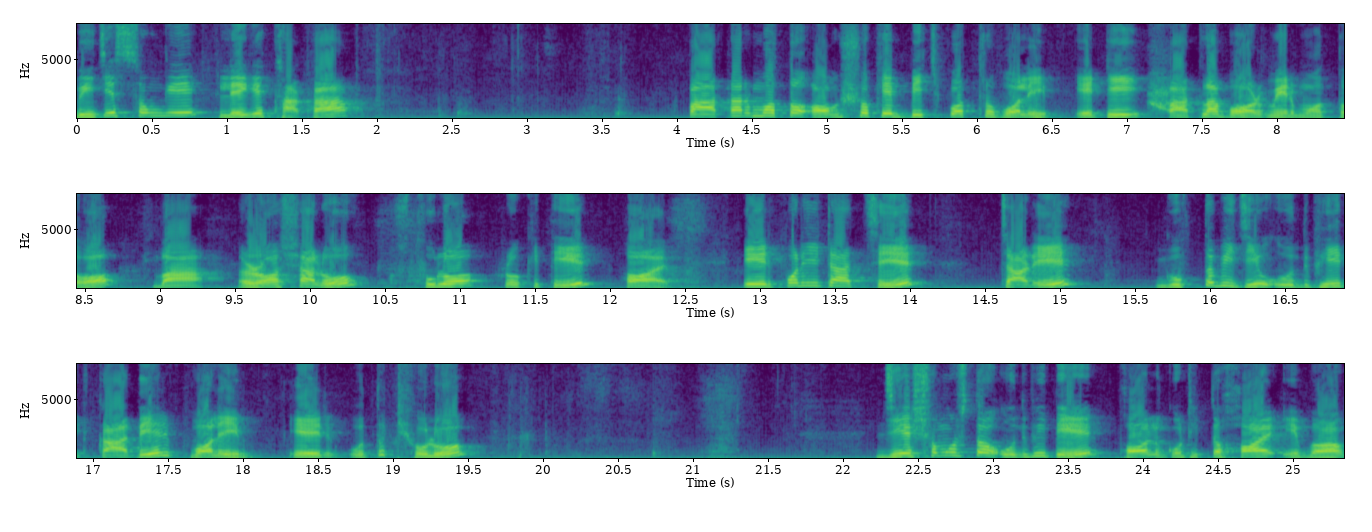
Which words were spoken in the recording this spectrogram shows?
বীজের সঙ্গে লেগে থাকা পাতার মতো অংশকে বীজপত্র বলে। এটি পাতলা বর্মের মতো বা রসালো, স্থূল প্রকৃতির হয়। এরপরে এটা আছে চারে গুপ্তবীজী উদ্ভিদ কাদের বলে? এর উত্তরটি হলো, যে সমস্ত উদ্ভিদে ফল গঠিত হয় এবং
